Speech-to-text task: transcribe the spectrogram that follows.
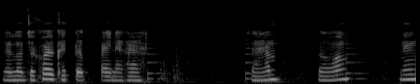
แล้วเราจะค่อยกระเติบไปนะคะสามสองหนึ่ง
